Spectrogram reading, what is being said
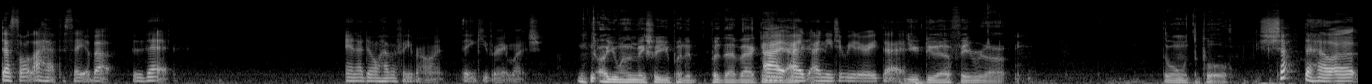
that's all i have to say about that. And i don't have a favorite aunt. Thank you very much. Oh you want to make sure you put it put that back in? I. I i need to reiterate that. You do have a favorite aunt the one with the pool shut the hell up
